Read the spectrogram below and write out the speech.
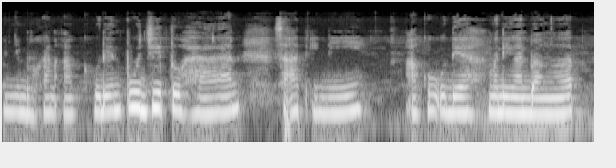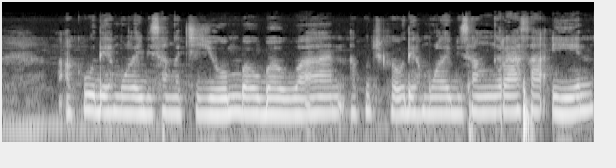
menyembuhkan aku. Dan puji Tuhan saat ini aku udah mendingan banget. Aku udah mulai bisa ngecium bau-bauan. Aku juga udah mulai bisa ngerasain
